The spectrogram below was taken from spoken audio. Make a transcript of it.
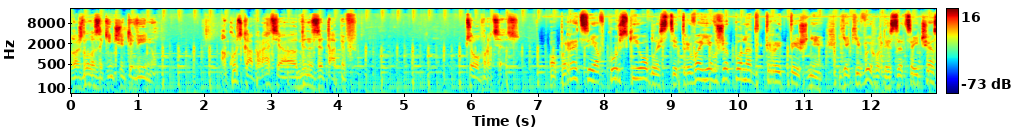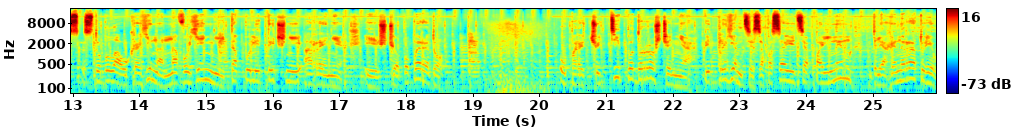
Важливо закінчити війну. А Курська операція один з етапів цього процесу. Операція в Курській області триває вже понад три тижні. Які вигоди за цей час здобула Україна на воєнній та політичній арені? І що попереду? У передчутті подорожчання підприємці запасаються пальним для генераторів.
